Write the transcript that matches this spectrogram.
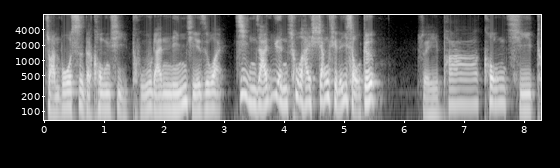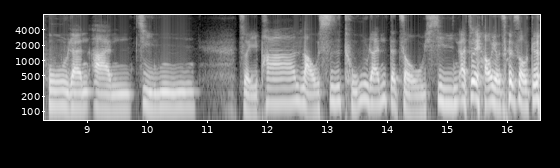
转播室的空气突然凝结之外，竟然远处还响起了一首歌。最怕空气突然安静，最怕老师突然的走心啊！最好有这首歌，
